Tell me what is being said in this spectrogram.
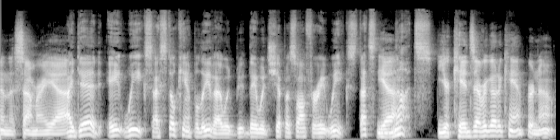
in the summer, yeah. I did eight weeks. I still can't believe I would be, they would ship us off for eight weeks. That's Yeah. nuts. Your kids ever go to camp or no?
